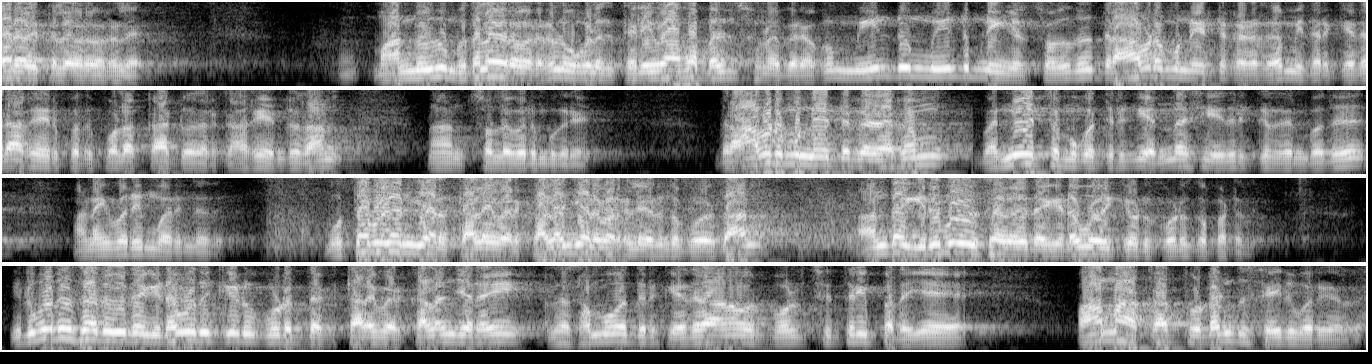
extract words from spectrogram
பேரவைத் தலைவர் அவர்களே மாண்புமிகு முதல்வர் அவர்கள் உங்களுக்கு தெளிவாக பதில் சொன்ன பிறகும் மீண்டும் மீண்டும் நீங்கள் சொல்வது திராவிட முன்னேற்ற கழகம் இதற்கு எதிராக இருப்பது போல காட்டுவதற்காக என்றுதான் நான் சொல்ல விரும்புகிறேன். திராவிட முன்னேற்ற கழகம் வன்னியர் சமூகத்திற்கு என்ன செய்திருக்கிறது என்பது அனைவரையும் அறிந்தது. முத்தமிழஞ்சர் தலைவர் கலைஞர் அவர்கள் இருந்தபோதுதான் அந்த இருபது சதவீத இடஒதுக்கீடு கொடுக்கப்பட்டது. இருபது சதவீத இடஒதுக்கீடு கொடுத்த தலைவர் கலைஞரை அந்த சமூகத்திற்கு எதிரானவர் போல் சித்தரிப்பதையே பாமக தொடர்ந்து செய்து வருகிறது.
